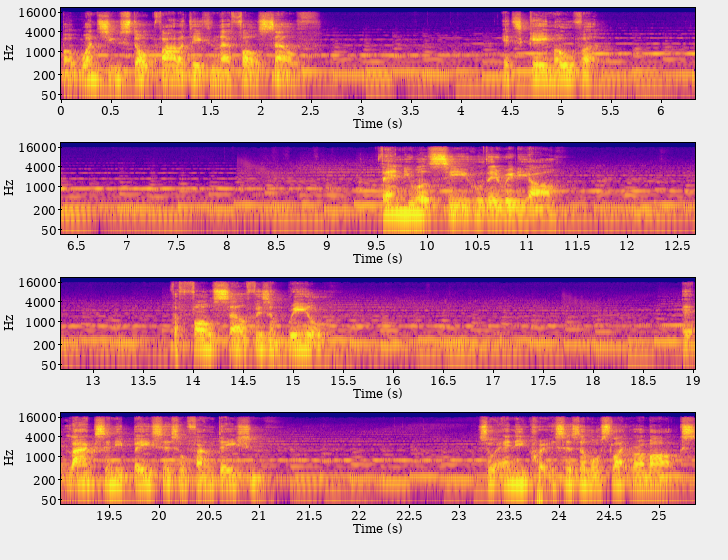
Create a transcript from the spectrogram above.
But once you stop validating their false self, it's game over. Then you will see who they really are. The false self isn't real. Lacks any basis or foundation. So any criticism or slight remarks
